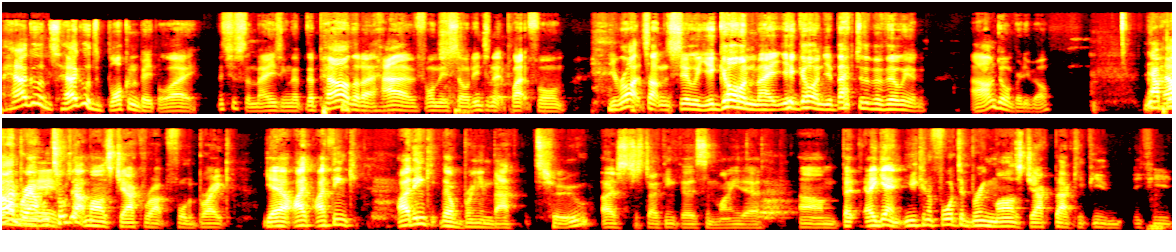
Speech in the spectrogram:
How good's how good's blocking people, eh? It's just amazing. The, the power that I have on this old internet platform. You write something silly, you're gone, mate. You're gone. You're back to the pavilion. Uh, I'm doing pretty well. Now, Brian Brown, we talked about Myles Jack right before the break. Yeah, I, I think I think they'll bring him back too. I just, just don't think there's some money there. Um, but again, you can afford to bring Myles Jack back if you if you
